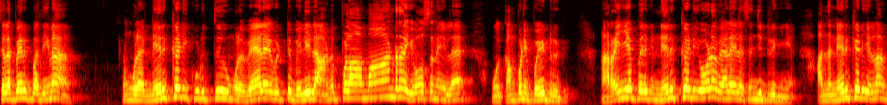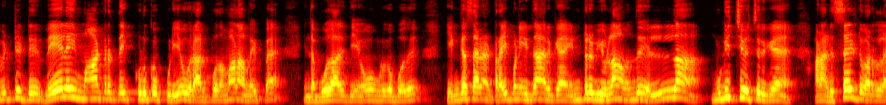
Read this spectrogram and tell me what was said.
சில பேருக்கு பார்த்தீங்கன்னா உங்களை நெருக்கடி கொடுத்து உங்களை வேலையை விட்டு வெளியில் அனுப்பலாமான்ற யோசனையில் உங்கள் கம்பெனி போயிட்டுருக்கு. நிறைய பேருக்கு நெருக்கடியோட வேலையில் செஞ்சிட்ருக்கீங்க அந்த நெருக்கடியெல்லாம் விட்டுட்டு வேலை மாற்றத்தை கொடுக்கக்கூடிய ஒரு அற்புதமான அமைப்பை இந்த பூதாதித்யம் கொடுக்க போது எங்கே சார் நான் ட்ரை பண்ணிக்கிட்டு தான் இருக்கேன் இன்டர்வியூலாம் வந்து எல்லாம் முடித்து வச்சுருக்கேன். ஆனால் ரிசல்ட் வரல.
